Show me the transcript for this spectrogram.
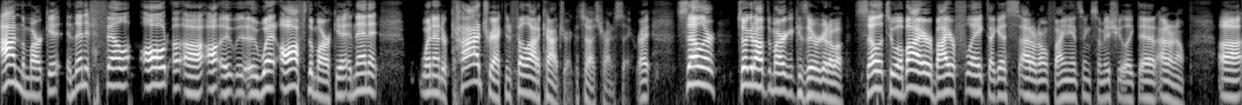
on the market and then it fell out, uh, uh, it, it went off the market and then it went under contract and fell out of contract. That's what I was trying to say, right? Seller took it off the market because they were going to sell it to a buyer. Buyer flaked, I guess, I don't know, financing, some issue like that. I don't know. Uh,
